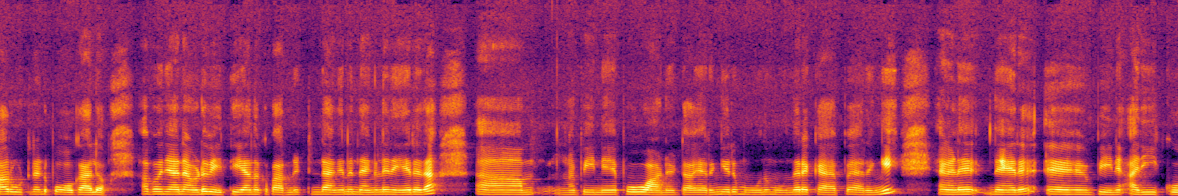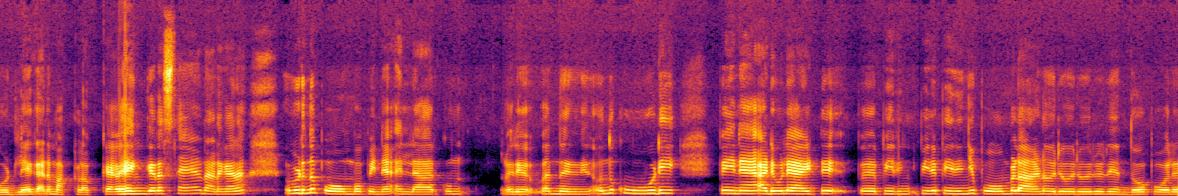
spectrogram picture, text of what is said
ആ റൂട്ടിനായിട്ട് പോകാമല്ലോ അപ്പോൾ ഞാൻ അവിടെ വെയിറ്റ് ചെയ്യാമെന്നൊക്കെ പറഞ്ഞിട്ടുണ്ട്. അങ്ങനെ ഞങ്ങൾ നേരെ ദാ, ആ, പിന്നെ പോവാണ് കേട്ടോ. ഇറങ്ങി ഒരു മൂന്ന് മൂന്നര ക്യാപ്പ് ഇറങ്ങി ഞങ്ങൾ നേരെ പിന്നെ അരീക്കോടിലേക്കാണ്. മക്കളൊക്കെ ഭയങ്കര സാഡാണ് കാരണം ഇവിടുന്ന് പോകുമ്പോൾ പിന്നെ എല്ലാവർക്കും ഒരു വന്ന് ഒന്ന് കൂടി പിന്നെ അടിപൊളിയായിട്ട് പിരിഞ്ഞ് പിന്നെ പിരിഞ്ഞ് പോകുമ്പോഴാണ് ഒരു ഒരു ഒരു എന്തോ പോലെ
